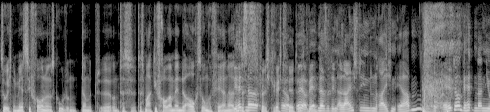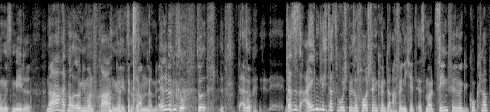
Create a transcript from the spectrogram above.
so, ich nehme jetzt die Frau und dann ist gut und damit, äh, und das, das mag die Frau am Ende auch so ungefähr, ne? Also das da, ist völlig gerechtfertigt. Ja, ja, wir hätten da so den alleinstehenden reichen Erben, das älter und wir hätten dann ein junges Mädel. Na, hat noch irgendjemand Fragen? Nee, zusammen damit. Ja, wirklich so, so, also das ist eigentlich das, wo ich mir so vorstellen könnte, ach, wenn ich jetzt erstmal zehn Filme geguckt habe,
